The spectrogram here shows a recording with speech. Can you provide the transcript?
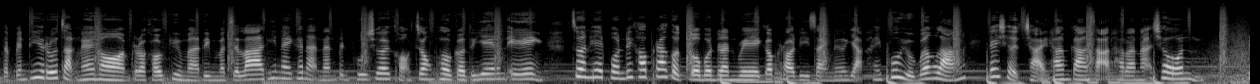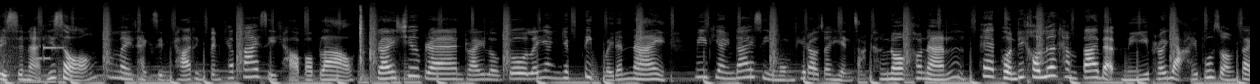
แต่เป็นที่รู้จักแน่นอน เพราะเขาคือมาตินมาเจล่าที่ในขณะนั้นเป็นผู้ช่วยของจองพลกอติเย่นั่นเอง ส่วนเหตุผลที่เขาปรากฏตัวบนรันเวย์ก็เพราะดีไซเนอร์อยากให้ผู้อยู่เบื้องหลัง ได้เฉิดฉายท่ามกลางสาธารณชน ปริศนาที่ 2 ทำไมแท็กสินค้าถึงเป็นแค่ป้ายสีขาวเปล่าๆ ไร้ชื่อแบรนด์ ไร้โลโก้ และยังเย็บติดไว้ด้านใน มีเพียงได้สี่มุมที่เราจะเห็นจากข้างนอกเท่านั้น เหตุผลที่เขาเลือกทำป้ายแบบนี้ เพราะอยากให้ผู้สวมใส่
